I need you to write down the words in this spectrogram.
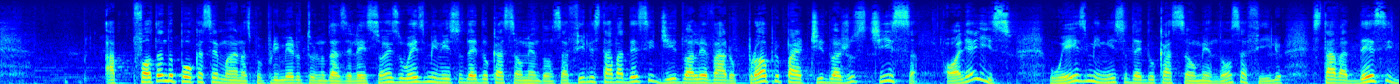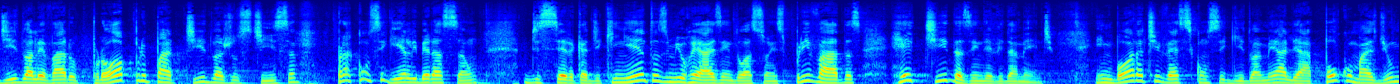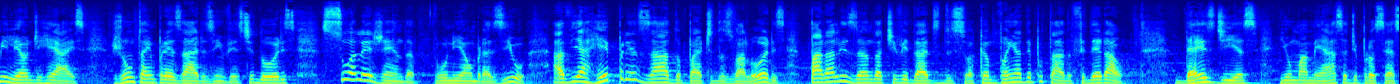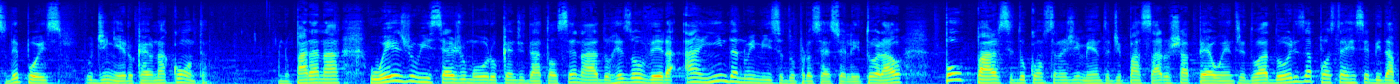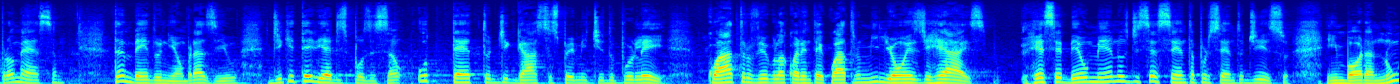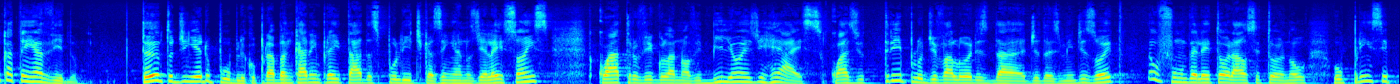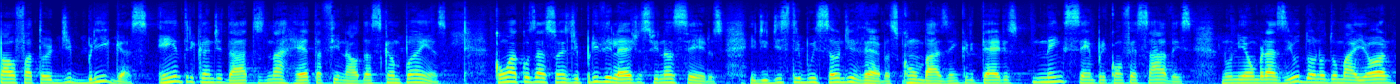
A, faltando poucas semanas para o primeiro turno das eleições, o ex-ministro da Educação Mendonça Filho estava decidido a levar o próprio partido à justiça. Olha isso. O ex-ministro da Educação Mendonça Filho estava decidido a levar o próprio partido à justiça para conseguir a liberação de cerca de 500 mil reais em doações privadas retidas indevidamente. Embora tivesse conseguido amealhar pouco mais de um milhão de reais junto a empresários e investidores, sua legenda, União Brasil, havia represado parte dos valores, paralisando atividades de sua campanha a deputado federal. Dez dias e uma ameaça de processo depois, o dinheiro caiu na conta. No Paraná, o ex-juiz Sérgio Moro, candidato ao Senado, resolvera, ainda no início do processo eleitoral, poupar-se do constrangimento de passar o chapéu entre doadores após ter recebido a promessa, também do União Brasil, de que teria à disposição o teto de gastos permitido por lei, 4,44 milhões de reais. Recebeu menos de 60% disso, embora nunca tenha havido tanto dinheiro público para bancar empreitadas políticas em anos de eleições, 4,9 bilhões de reais, quase o triplo de valores da, de 2018. O fundo eleitoral se tornou o principal fator de brigas entre candidatos na reta final das campanhas, com acusações de privilégios financeiros e de distribuição de verbas com base em critérios nem sempre confessáveis. No União Brasil, dono do maior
